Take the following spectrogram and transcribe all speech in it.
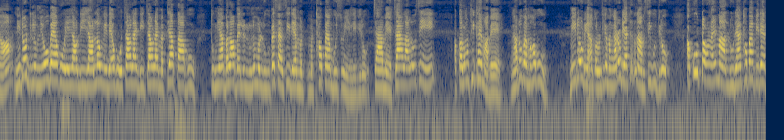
နော်နေတော့ဒီလိုမျိုးပဲဟိုရောင်ဒီရောင်လုံနေတဲ့ဟိုကြောက်လိုက်ဒီကြောက်လိုက်မပြတ်သားဘူးသူများဘလောက်ပဲလူလူလို့မလူပတ်စံစီတယ်မထောက်ပံ့ဘူးဆိုရင်လေပြီးတော့ကြားမယ်ကြားလာလို့စရင် အကလုံးထိခိုက်မှာပဲငါတို့ပဲမဟုတ်ဘူးမိတို့တွေအကလုံးထိခိုက်မှာငါတို့တွေကပြဿနာမရှိဘူးပြီးတော့အခုတောင်းလိုက်မှာလူတန်းထောက်ပံ့ပေးတဲ့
